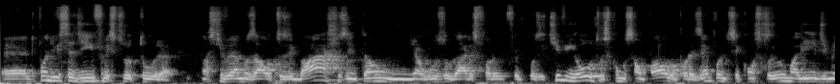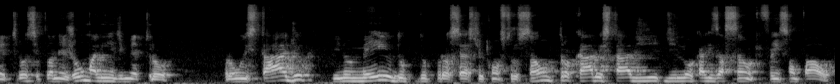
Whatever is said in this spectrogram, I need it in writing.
É, do ponto de vista de infraestrutura, nós tivemos altos e baixos, então em alguns lugares foi, foi positivo, em outros, como São Paulo, por exemplo, onde se construiu uma linha de metrô, se planejou uma linha de metrô para um estádio e no meio do, do, processo de construção trocar o estádio de, de, localização, que foi em São Paulo.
